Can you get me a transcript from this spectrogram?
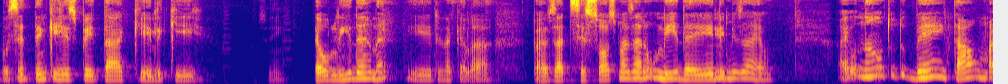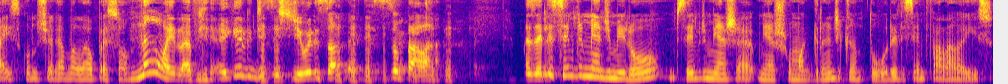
Você tem que respeitar aquele que Sim. é o líder, né? E ele naquela. Apesar de ser sócio, mas era um líder, ele e Misael. Aí eu, não, tudo bem e tal, mas quando chegava lá o pessoal, não, aí, lá, aí ele desistiu, ele só isso pra lá. Mas ele sempre me admirou, sempre me, acha, me achou uma grande cantora, ele sempre falava isso.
